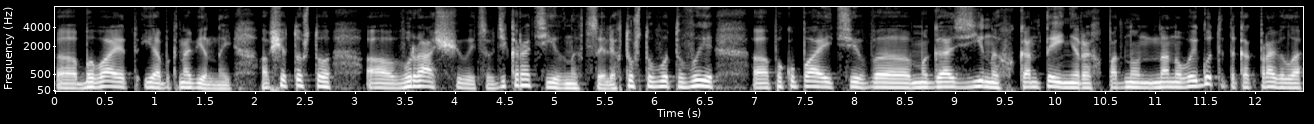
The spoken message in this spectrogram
э, бывает и обыкновенной. Вообще то, что э, выращивается в декоративных целях, то, что вот вы э, покупаете в магазинах, в контейнерах под, на Новый год, это, как правило,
